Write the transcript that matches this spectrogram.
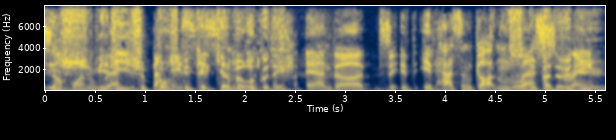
Et je lui ai dit je pense que quelqu'un me reconnaît. Uh, ce n'est pas devenu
